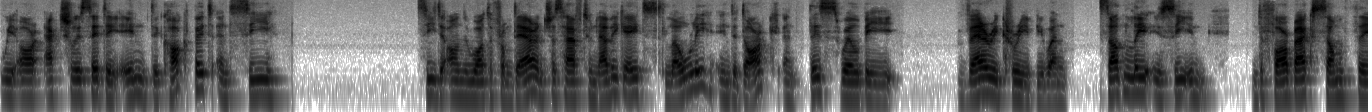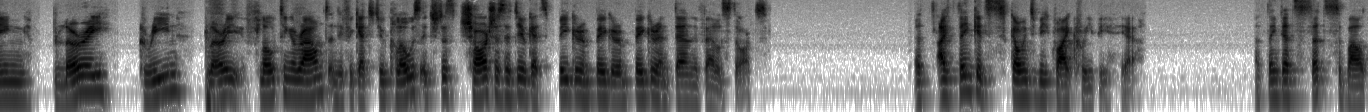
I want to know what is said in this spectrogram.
we are actually sitting in the cockpit and see see the underwater from there and just have to navigate slowly in the dark. And this will be very creepy when suddenly you see in, in the far back something blurry, green, blurry, floating around. And if you get too close, it just charges at you, gets bigger and bigger and bigger, and then the battle starts. But I think it's going to be quite creepy. Yeah. I think that's that's about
